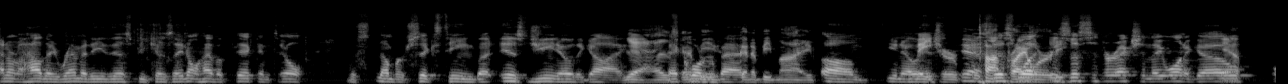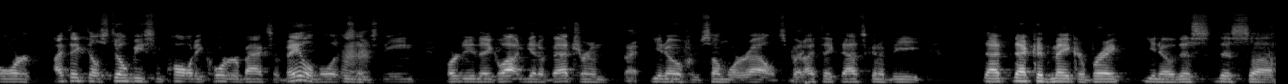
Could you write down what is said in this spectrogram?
I don't know how they remedy this because they don't have a pick until this number 16. But is Geno the guy? yeah, that that's going to be quarterback. going to be my Um, you know, is- major yeah. top this priority. is this the direction they want to go? Yeah. Or I think there'll still be some quality quarterbacks available at Mhm. 16, or do they go out and get a veteran, Right. you know, from somewhere else? But I think that's going to be that that could make or break, you know, this this uh,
